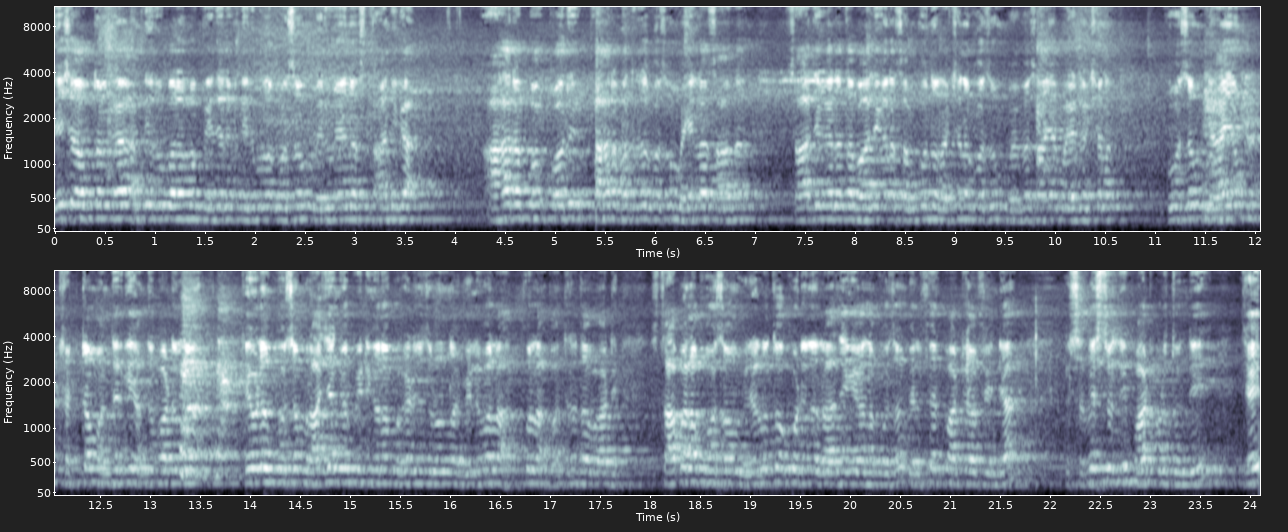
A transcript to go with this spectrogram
దేశవ్యాప్తంగా అన్ని రూపాలలో పేదరిక నిర్మూలన కోసం మెరుగైన స్థానిక ఆహార పౌరి పౌర ఆహార భద్రత కోసం మహిళా సాధ సాధికారత బాలికల సంపూర్ణ రక్షణ కోసం వ్యవసాయ పరిరక్షణ కోసం న్యాయం చట్టం అందరికీ అందుబాటులో తేవడం కోసం రాజ్యాంగ పీఠికలో ప్రకటించనున్న విలువల హక్కుల భద్రత వాటి స్థాపన కోసం విలువలతో కూడిన రాజకీయాల కోసం వెల్ఫేర్ పార్టీ ఆఫ్ ఇండియా శ్రమిస్తుంది పాటుపడుతుంది. జై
